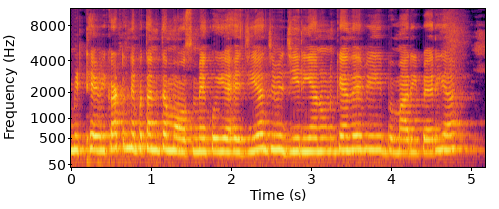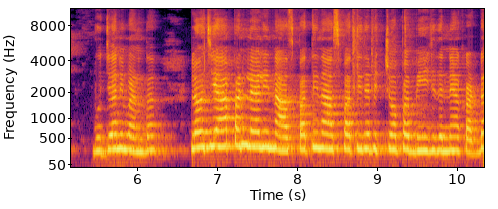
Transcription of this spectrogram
ਮਿੱਠੇ ਵੀ ਘੱਟ ਨੇ, ਪਤਾ ਨਹੀਂ ਤਾਂ ਮੌਸਮੇ ਕੋਈ ਇਹੋ ਜਿਹੀ ਆ, ਜਿਵੇਂ ਜੀਰੀਆਂ ਨੂੰ ਕਹਿੰਦੇ ਵੀ ਬਿਮਾਰੀ ਪੈ ਰਹੀ ਆ, ਬੁੱਝਾ ਨਹੀਂ ਬਣਦਾ। ਲਓ ਜੀ, ਆਹ ਆਪਾਂ ਨੇ ਲੈ ਲਈ ਨਾਸਪਾਤੀ ਨਾਸਪਾਤੀ ਦੇ ਵਿੱਚੋਂ ਆਪਾਂ ਬੀਜ ਦਿੰਨੇ ਆ ਕੱਢ।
